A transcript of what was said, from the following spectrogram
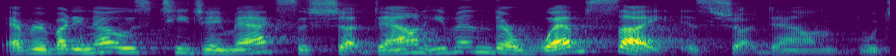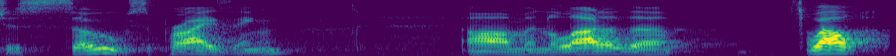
everybody knows TJ Maxx is shut down. Even their website is shut down, which is so surprising. Um, and a lot of the, well,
